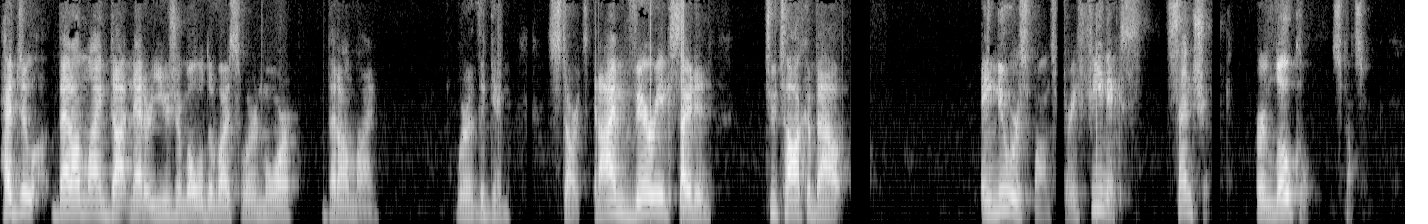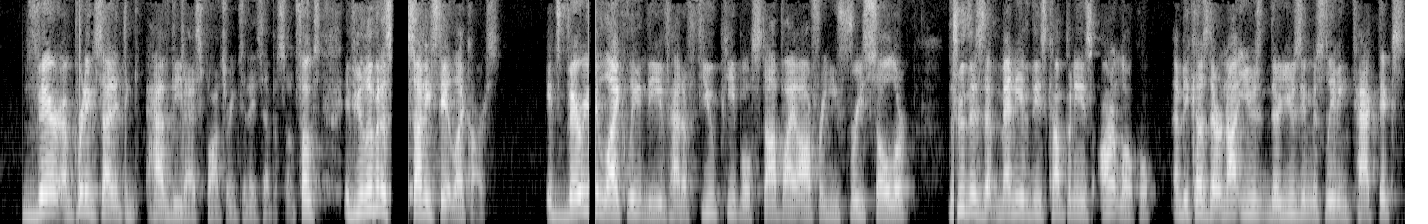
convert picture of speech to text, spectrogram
Head to betonline.net or use your mobile device to learn more. BetOnline, where the game starts. And I'm very excited to talk about a newer sponsor, a Phoenix centric or local sponsor very i'm pretty excited to have these guys sponsoring today's episode. Folks if you live in a sunny state like ours it's very likely that you've had a few people stop by offering you free solar. The truth is that many of these companies aren't local and because they're not using they're using misleading tactics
